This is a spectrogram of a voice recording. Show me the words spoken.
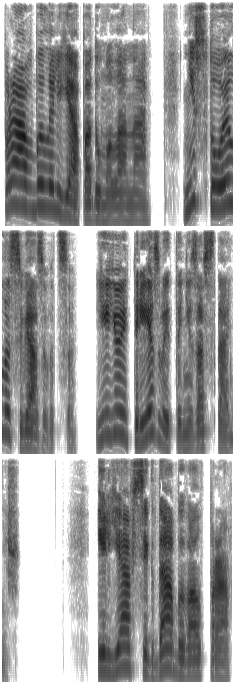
«Прав был Илья», — подумала она, — «не стоило связываться, ее и трезвой-то не застанешь». Илья всегда бывал прав.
